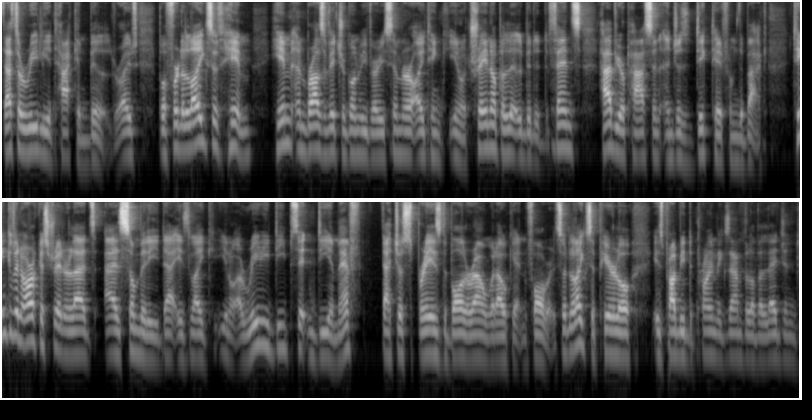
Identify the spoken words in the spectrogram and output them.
That's a really attacking build, right? But for the likes of him, him and Brozovic are going to be very similar. I think, you know, train up a little bit of defense, have your passing, and just dictate from the back. Think of an orchestrator, lads, as somebody that is like, you know, a really deep sitting DMF that just sprays the ball around without getting forward. So the likes of Pirlo is probably the prime example of a legend,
